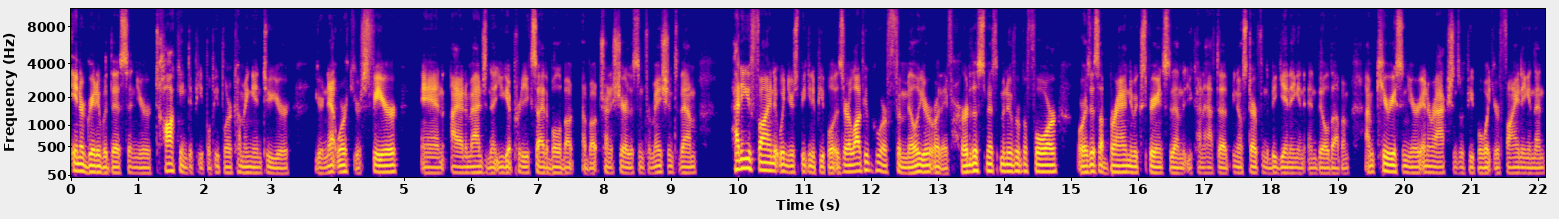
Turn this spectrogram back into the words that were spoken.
integrated with this and you're talking to people, people are coming into your your network, your sphere, and I would imagine that you get pretty excitable about about trying to share this information to them. How do you find it when you're speaking to people? Is there a lot of people who are familiar or they've heard of the Smith maneuver before, or is this a brand new experience to them that you kind of have to, you know, start from the beginning and, and build up? I'm I'm curious in your interactions with people what you're finding, and then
